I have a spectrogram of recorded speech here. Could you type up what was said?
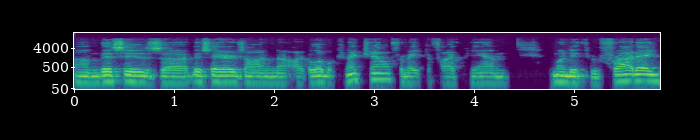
Um, this is uh, this airs on uh, our Global Connect channel from 8 to 5 p.m. Monday through Friday,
